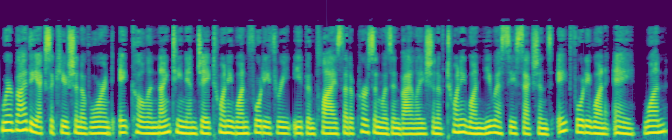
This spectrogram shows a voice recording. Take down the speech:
whereby the execution of Warrant 8 19 MJ 2143 EAP implies that a person was in violation of 21 U.S.C. Sections 841A 1,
